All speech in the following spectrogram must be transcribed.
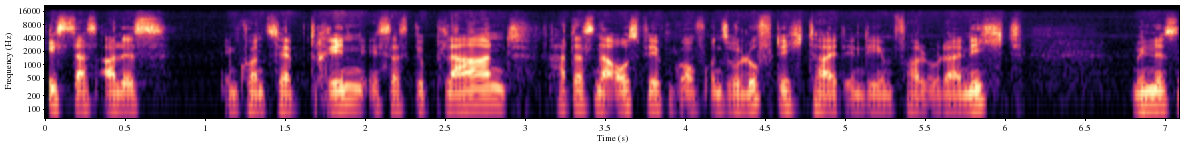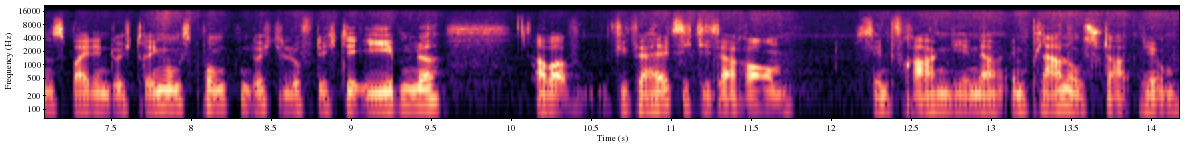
Ist das alles im Konzept drin? Ist das geplant? Hat das eine Auswirkung auf unsere Luftdichtheit in dem Fall oder nicht? Mindestens bei den Durchdringungspunkten durch die luftdichte Ebene. Aber wie verhält sich dieser Raum? Das sind Fragen, die der, im Planungsstadium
